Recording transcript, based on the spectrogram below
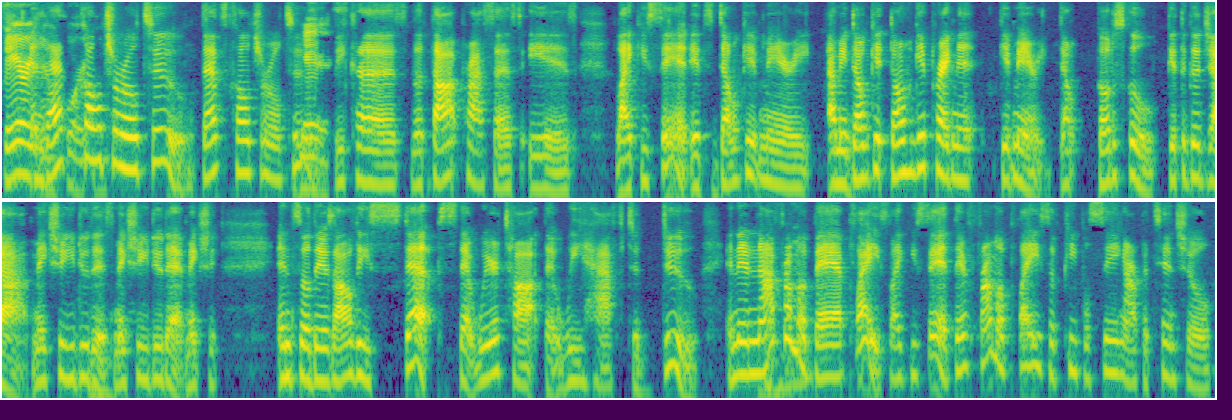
Very and that's cultural too. That's cultural too, yes. because the thought process is, like you said, it's don't get married. I mean, don't get don't get pregnant, get married. Don't go to school, get the good job. Make sure you do this. Mm-hmm. Make sure you do that. Make sure. And so there's all these steps that we're taught that we have to do. And they're not mm-hmm. from a bad place. Like you said, they're from a place of people seeing our potential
